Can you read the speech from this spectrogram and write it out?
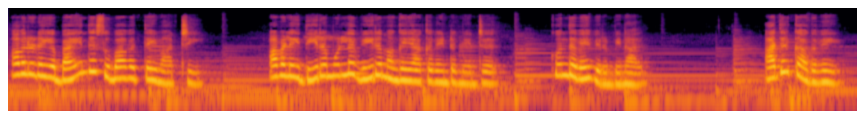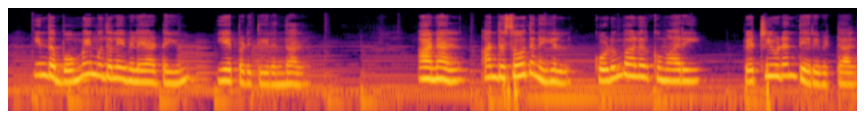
அவளுடைய பயந்த சுபாவத்தை மாற்றி அவளை தீரமுள்ள வீரமங்கையாக்க வேண்டும் என்று குந்தவை விரும்பினாள். அதற்காகவே இந்த பொம்மை முதலை விளையாட்டையும் ஏற்படுத்தியிருந்தாள். ஆனால் அந்த சோதனையில் கொடும்பாளர் குமாரி வெற்றியுடன் தேறிவிட்டாள்.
